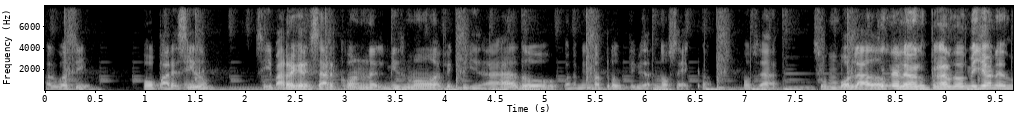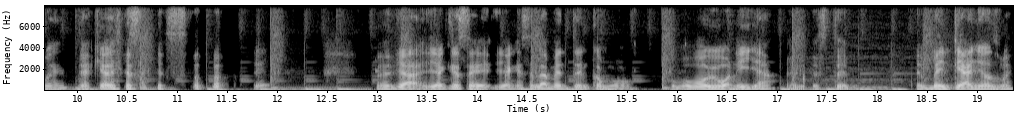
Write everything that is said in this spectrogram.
Algo así, o parecido si va a regresar con el mismo efectividad o con la misma productividad, no sé, o sea, es un volado. Le van a pagar dos millones, güey, de aquí a 10 años. ya, ya que se, ya que se lamenten como, como Bobby Bonilla, en, este, en 20 años, güey.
